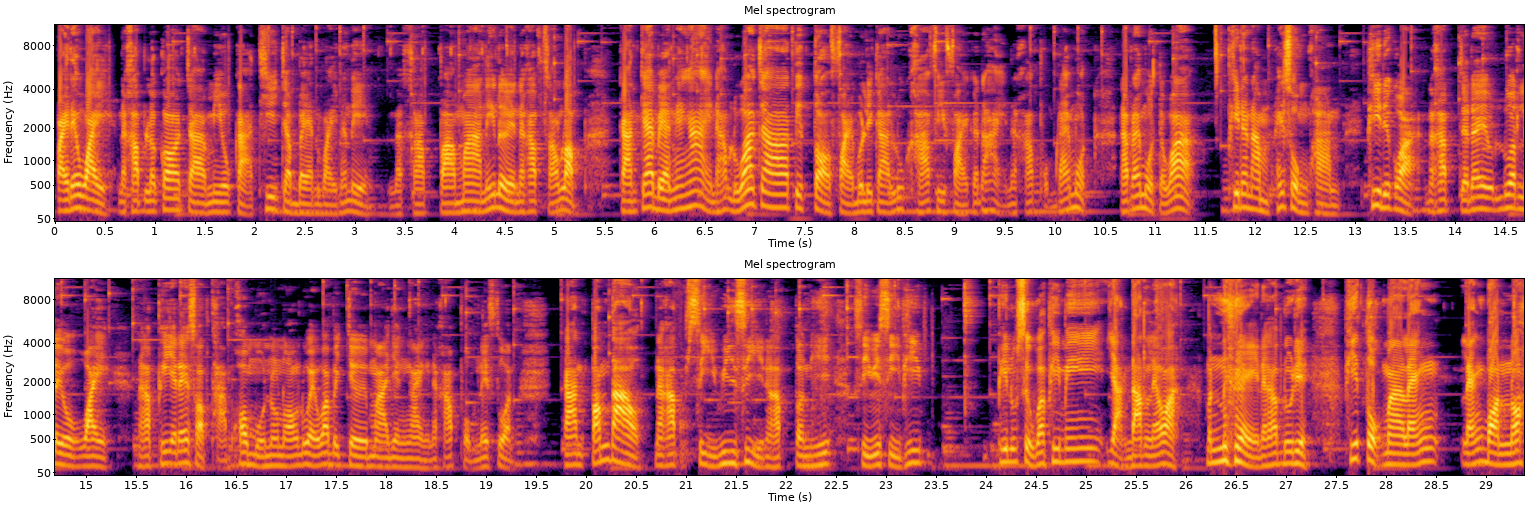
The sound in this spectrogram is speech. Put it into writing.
ไปได้ไวนะครับ แล้วก็จะมีโอกาสที่จะแบนไวนั่นเองนะครับประมาณนี้เลยนะครับสำหรับการแก้แบนง่ายๆนะครับ หรือว่าจะติดต่อฝ่ายบริการลูกค้าฟรีไฟก็ได้นะครับ ผมได้หมดนะครับได้หมดแต่ว่า พี่แนะนำให้ส่งผ่านพี่ดีกว่านะครับจะได้รวดเร็วไวนะครับพี่จะได้สอบถามข้อมูลน้องๆด้วยว่าไปเจอมายังไงนะครับผมในส่วนการปั๊มดาวนะครับ 4v4 นะครับตอนนี้ 4v4 พี่พี่รู้สึกว่าพี่ไม่อยากดันแล้วอะมันเหนื่อยนะครับดูดิพี่ตกมาแรงแรงบอลเนาะ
